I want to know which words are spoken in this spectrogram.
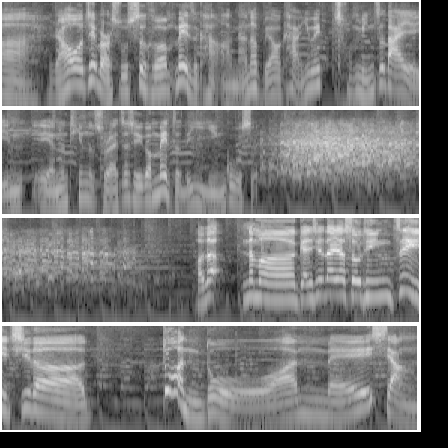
啊，然后这本书适合妹子看啊，男的不要看，因为从名字大家也也能听得出来，这是一个妹子的意淫故事。好的，那么感谢大家收听这一期的段段没想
